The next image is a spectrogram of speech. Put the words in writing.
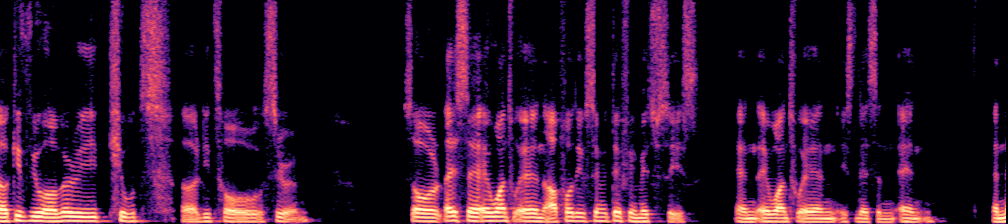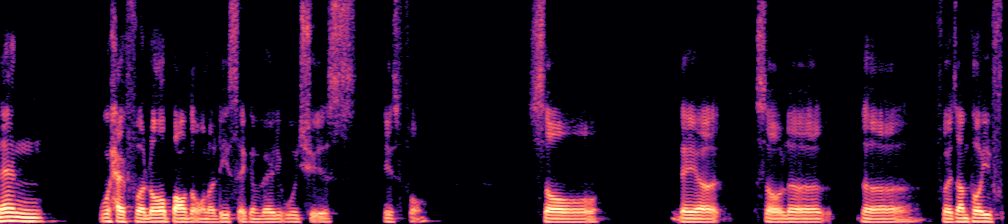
uh, give you a very cute uh, little theorem. So let's say A1 to N are positive semi-definite matrices and A1 to N is less than N. And then we have a lower bound on the least eigenvalue, which is this form. So they are so the the for example if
